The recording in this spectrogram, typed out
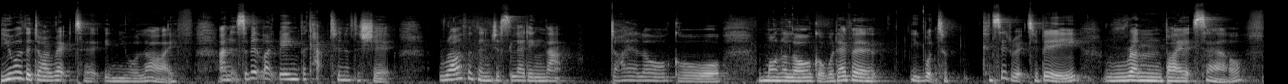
You are the director in your life and it's a bit like being the captain of the ship. Rather than just letting that dialogue or monologue or whatever you want to consider it to be run by itself,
